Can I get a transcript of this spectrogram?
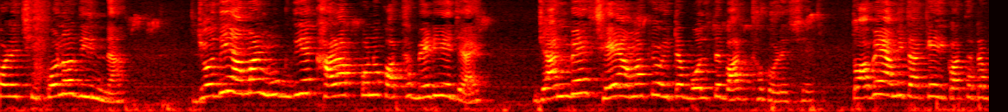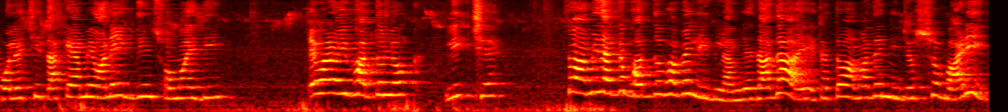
করেছি কোনো দিন না। যদি আমার মুখ দিয়ে খারাপ কোনো কথা বেরিয়ে যায় জানবে, সে আমাকে ওইটা বলতে বাধ্য করেছে। তবে আমি তাকে এই কথাটা বলেছি, তাকে আমি অনেক দিন সময় দিই। এবার ওই ভদ্রলোক লিখছে। তো আমি তাকে ভদ্রভাবে লিখলাম যে, দাদা, এটা তো আমাদের নিজস্ব বাড়ি।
